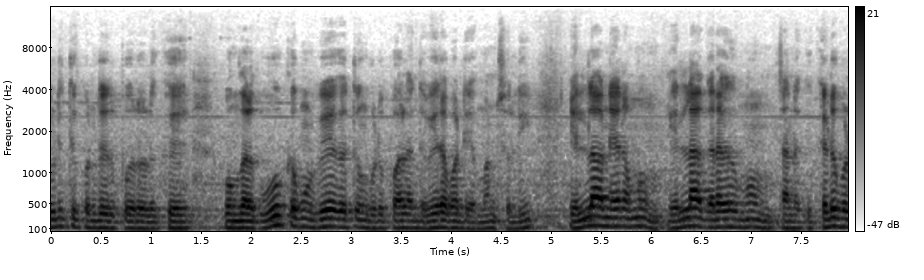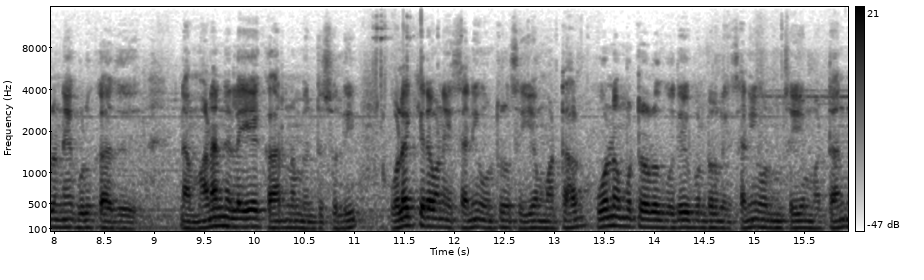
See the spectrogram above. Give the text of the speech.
துடித்து கொண்டிருப்பவர்களுக்கு உங்களுக்கு ஊக்கமும் விவேகத்தும் கொடுப்பாள் அந்த வீரபாண்டி அம்மன் சொல்லி எல்லா நேரமும் எல்லா கிரகமும் தனக்கு கெடுபலனே கொடுக்காது. நம் மனநிலையே காரணம் என்று சொல்லி உழைக்கிறவனை சனி ஒன்றும் செய்ய மாட்டான் ஊனமுற்றவர்களுக்கு உதவி பண்ணுறவனை சனி ஒன்றும் செய்ய மாட்டான்.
